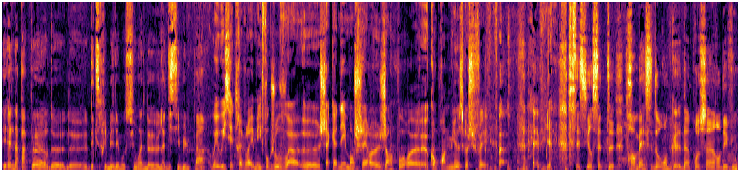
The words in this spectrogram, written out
et elle n'a pas peur d'exprimer de, l'émotion, elle ne la dissimule pas. Oui, oui, c'est très vrai, mais il faut que je vous voie euh, chaque année, mon cher euh, Jean, pour euh, comprendre mieux ce que je fais. eh bien, c'est sur cette promesse donc d'un prochain rendez-vous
